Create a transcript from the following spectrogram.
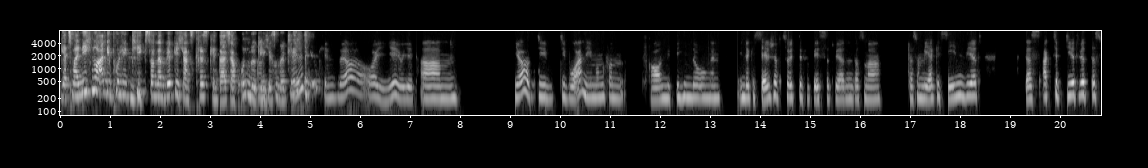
Jetzt mal nicht nur an die Politik, sondern wirklich ans Christkind, da ist ja auch Unmögliches möglich. Christkind, ja, oje, oje. Ähm, ja, die, die Wahrnehmung von Frauen mit Behinderungen in der Gesellschaft sollte verbessert werden, dass man, dass man mehr gesehen wird, dass akzeptiert wird, dass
